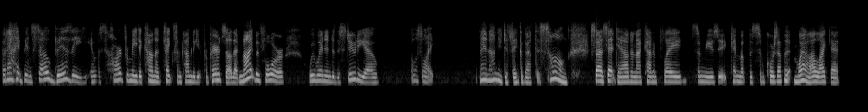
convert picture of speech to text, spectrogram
but I had been so busy. It was hard for me to kind of take some time to get prepared. So that night before we went into the studio, I was like, man, I need to think about this song. So I sat down and I kind of played some music, came up with some chords. I went, wow, I like that.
